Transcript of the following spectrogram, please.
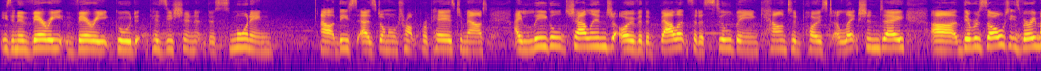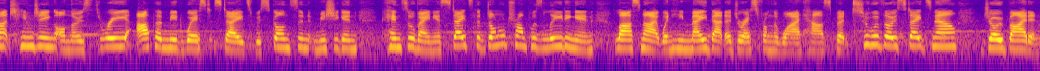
is in a very, very good position this morning. Uh, this as Donald Trump prepares to mount a legal challenge over the ballots that are still being counted post election day. Uh, the result is very much hinging on those three upper Midwest states Wisconsin, Michigan, Pennsylvania, states that Donald Trump was leading in last night when he made that address from the White House. But two of those states now, Joe Biden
